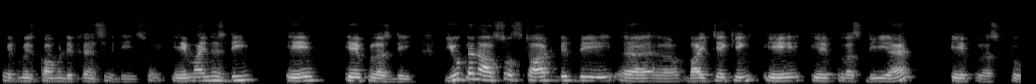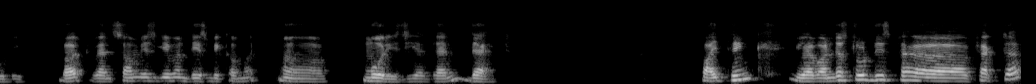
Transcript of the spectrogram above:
So it means common difference is D. So A minus D, A, A plus D. You can also start with the, uh, by taking A, A plus D and A plus 2D. But when sum is given, this become uh, more easier than that. I think you have understood this uh, factor.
